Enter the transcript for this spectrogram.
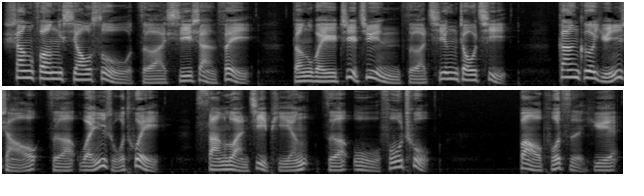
伤风消肃，则息善肺；登危治峻，则清周气；干戈云扰，则文如退。丧乱既平，则五夫处。鲍仆子曰：“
